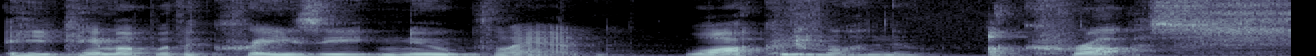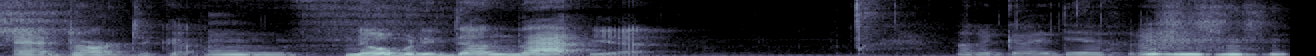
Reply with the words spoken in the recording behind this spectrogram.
he came up with a crazy new plan walk oh no, across Antarctica. Mm. Nobody done that yet. not a good idea.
